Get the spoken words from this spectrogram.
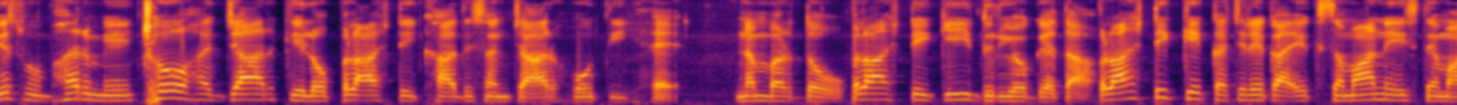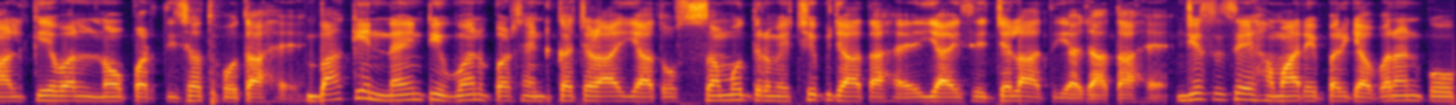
विश्व भर में छह हज़ार किलो प्लास्टिक खाद्य संचार होती है। नंबर दो, प्लास्टिक की दुर्योग्यता। प्लास्टिक के कचरे का एक सामान्य इस्तेमाल केवल 9 प्रतिशत होता है। बाकी 91 परसेंट कचरा या तो समुद्र में छिप जाता है या इसे जला दिया जाता है, जिससे हमारे पर्यावरण को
